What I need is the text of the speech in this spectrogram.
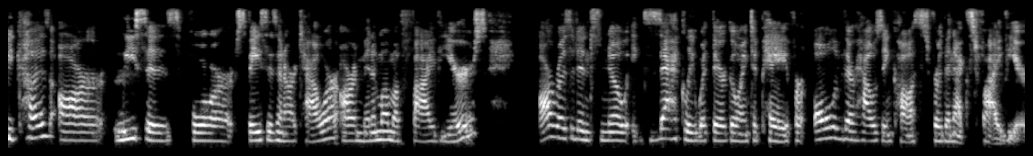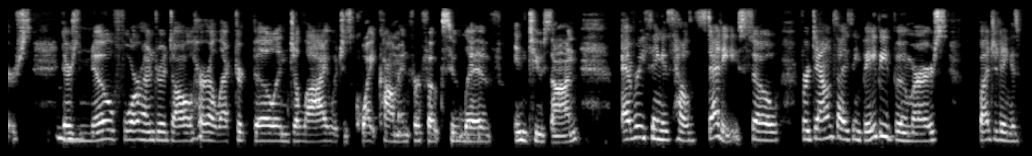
Because our leases for spaces in our tower are a minimum of five years, our residents know exactly what they're going to pay for all of their housing costs for the next five years. Mm-hmm. There's no $400 electric bill in July, which is quite common for folks who live in Tucson. Everything is held steady. So for downsizing baby boomers, budgeting is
